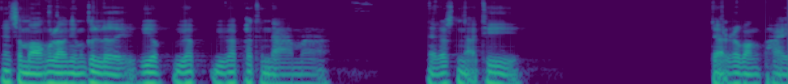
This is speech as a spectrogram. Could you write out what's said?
นั่นสมองของเราเนี่ยมันก็เลยวิวัวิวัวิวัพัฒนามา ในลักษณะที่ จะระวังภัย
